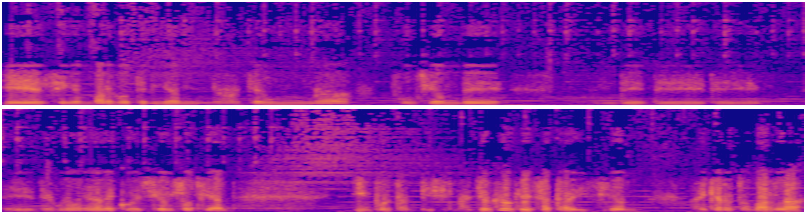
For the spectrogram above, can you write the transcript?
Eh, sin embargo, tenían que era una función de de, de, de, eh, de alguna manera de cohesión social importantísima. Yo creo que esa tradición hay que retomarla.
